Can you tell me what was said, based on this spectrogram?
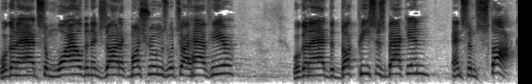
We're going to add some wild and exotic mushrooms, which I have here. We're going to add the duck pieces back in and some stock.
